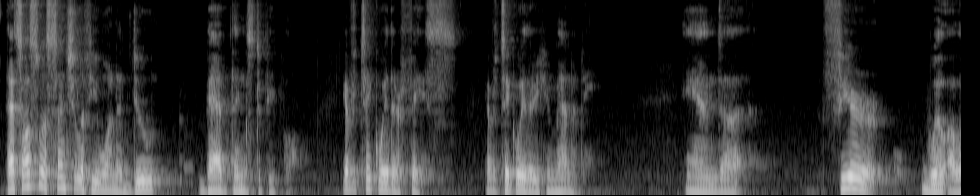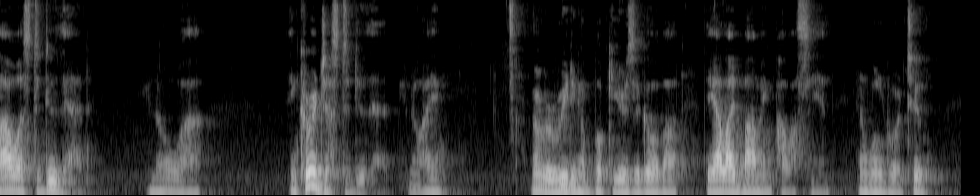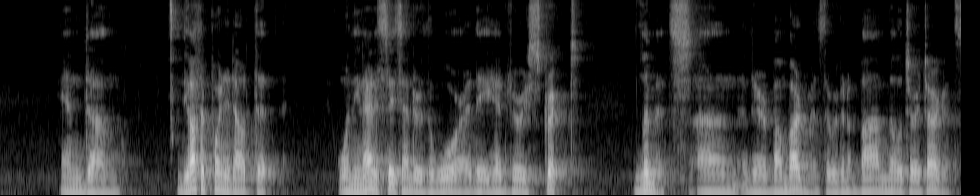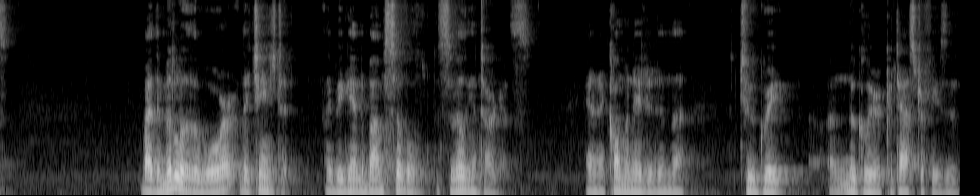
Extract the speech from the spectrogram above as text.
That's also essential if you want to do bad things to people. You have to take away their face, you have to take away their humanity. And uh, fear will allow us to do that, you know, uh, encourage us to do that. You know, I remember reading a book years ago about the Allied bombing policy in, in World War II. And um, the author pointed out that when the United States entered the war, they had very strict limits on their bombardments. They were going to bomb military targets. By the middle of the war, they changed it. They began to bomb civil civilian targets, and it culminated in the two great uh, nuclear catastrophes at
